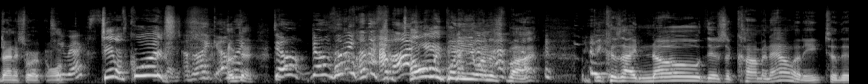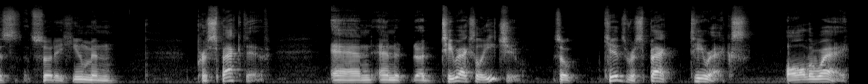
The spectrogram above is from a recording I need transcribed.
dinosaur? T Rex. T, of course. I'm like, I'm Okay. like, don't, don't put me on the spot. I'm totally here. putting you on the spot because I know there's a commonality to this sort of human perspective, and and a T Rex will eat you. So kids respect T Rex all the way.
